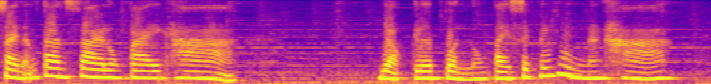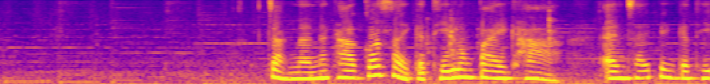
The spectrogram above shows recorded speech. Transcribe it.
ใส่น้ำตาลทรายลงไปค่ะ หยอกเกลือป่นลงไปสักนิดหนึ่งนะคะ จากนั้นนะคะก็ใส่กะทิลงไปค่ะ แอนใช้เป็นกะทิ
